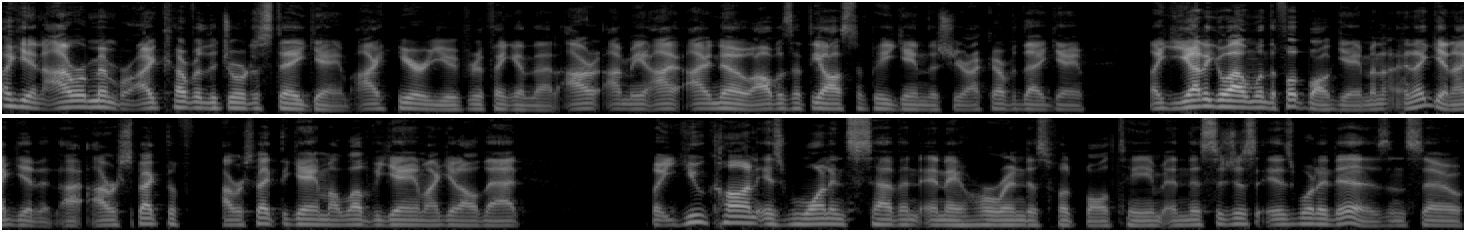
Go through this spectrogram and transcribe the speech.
Again, I remember I covered the Georgia State game. I hear you if you're thinking that. I, I mean, I, I know I was at the Austin Peay game this year. I covered that game. Like you got to go out and win the football game, and and again, I get it. I, I respect the I respect the game. I love the game. I get all that. but UConn is one in seven and a horrendous football team, and this is just is what it is. And so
